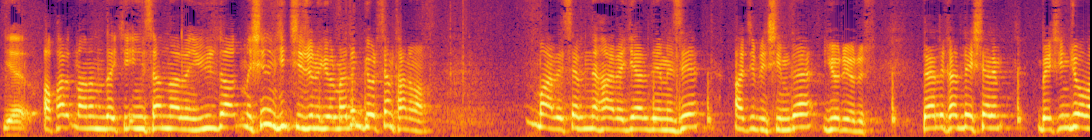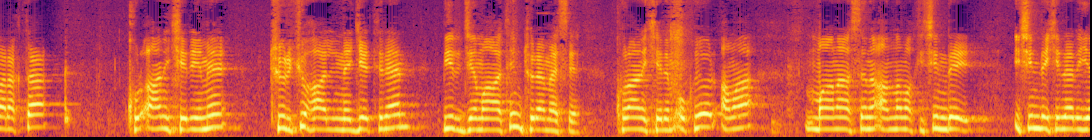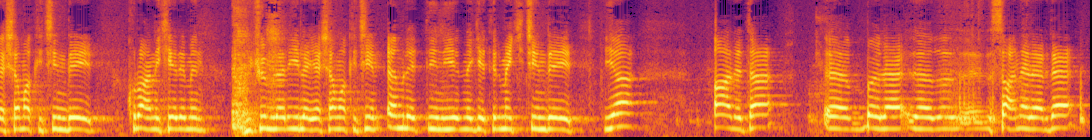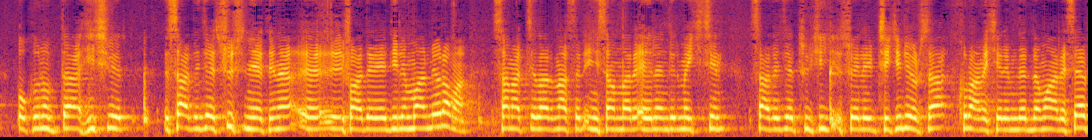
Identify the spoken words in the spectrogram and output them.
E, apartmanımdaki insanların %60'ının hiç yüzünü görmedim. Görsem tanımam. Maalesef ne hale geldiğimizi acı biçimde görüyoruz. Değerli kardeşlerim, beşinci olarak da Kur'an-ı Kerim'i türkü haline getiren bir cemaatin türemesi. Kur'an-ı Kerim okuyor ama manasını anlamak için değil, içindekileri yaşamak için değil, Kur'an-ı Kerim'in hükümleriyle yaşamak için, emrettiğini yerine getirmek için değil, ya adeta e, böyle e, sahnelerde okunup da hiçbir sadece süs niyetine e, ifadeye dilim varmıyor ama sanatçılar nasıl insanları eğlendirmek için sadece Türkiye söyleyip çekiliyorsa Kur'an-ı Kerim'de maalesef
